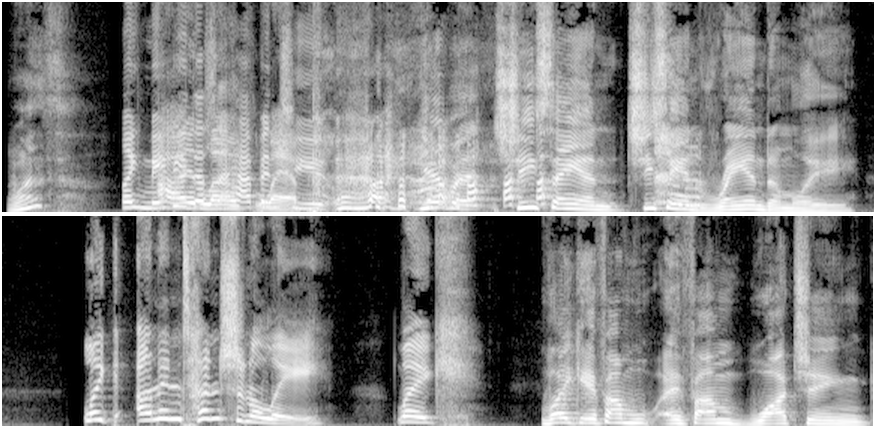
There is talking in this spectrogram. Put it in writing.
What? Like maybe I it doesn't happen lamp. to you. Yeah, but she's saying she's saying randomly. Like unintentionally. Like Like if I'm if I'm watching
